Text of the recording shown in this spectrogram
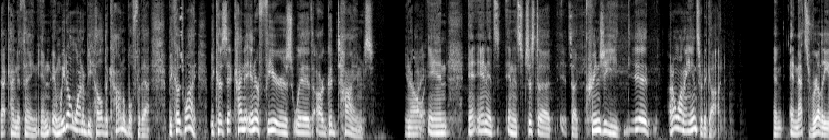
That kind of thing. And and we don't want to be held accountable for that. Because why? Because that kind of interferes with our good times. You know, and, and and it's and it's just a it's a cringy eh, I don't want to answer to God. and and that's really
